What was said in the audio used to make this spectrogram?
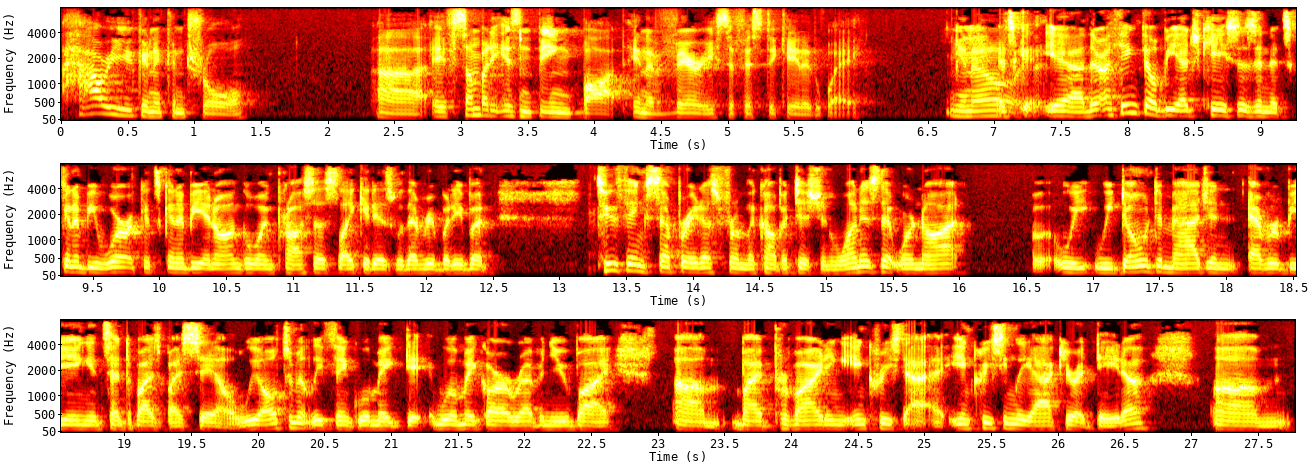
how are you going to control uh, if somebody isn't being bought in a very sophisticated way? You know, it's, yeah. There, I think there'll be edge cases, and it's going to be work. It's going to be an ongoing process, like it is with everybody. But two things separate us from the competition. One is that we're not we we don't imagine ever being incentivized by sale. We ultimately think we'll make da- we'll make our revenue by um, by providing increased increasingly accurate data um,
